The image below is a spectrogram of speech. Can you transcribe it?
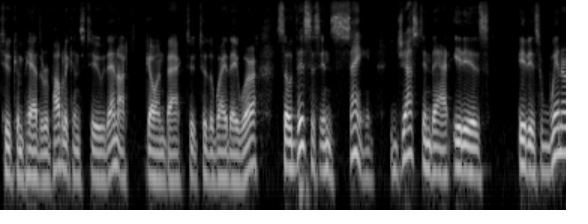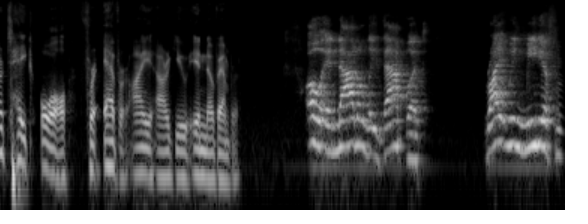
to compare the Republicans to. They're not going back to, to the way they were. So this is insane, just in that it is it is winner take all forever, I argue, in November. Oh, and not only that, but right wing media from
